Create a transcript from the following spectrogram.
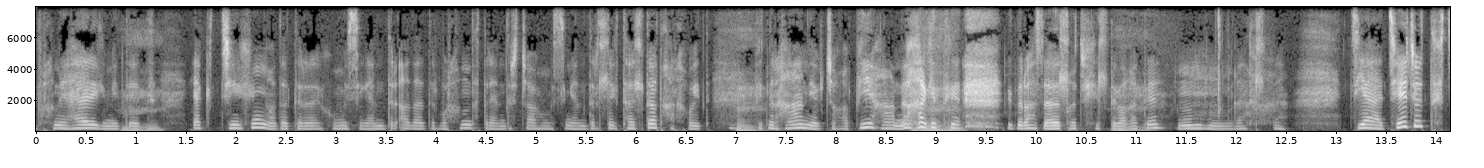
бурхны хайрыг мэдээд яг жинхэнэ одоо тэр хүмүүсийн амьдрал одоо тэр бурхан дотор амьдарч байгаа хүмүүсийн амьдралыг толдоод харах үед бид нар хаана явж байгаа би хаана байгаа гэдгээ бид нар бас ойлгож эхэлдэг байгаа те. Аа гайхалтай. За чэжүүдч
